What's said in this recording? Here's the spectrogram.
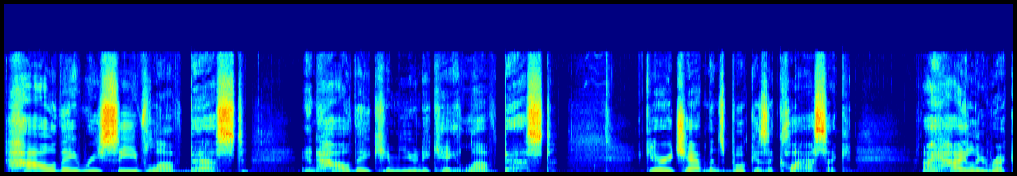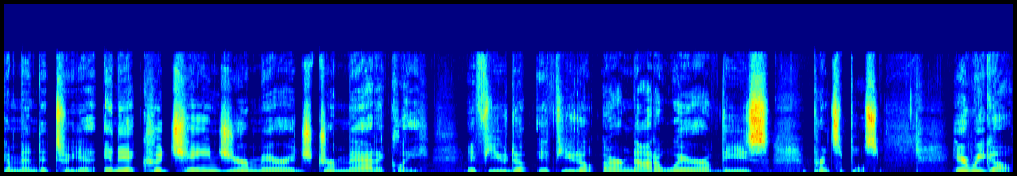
how they receive love best and how they communicate love best. Gary Chapman's book is a classic. I highly recommend it to you, and it could change your marriage dramatically if you do, if you are not aware of these principles. Here we go.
